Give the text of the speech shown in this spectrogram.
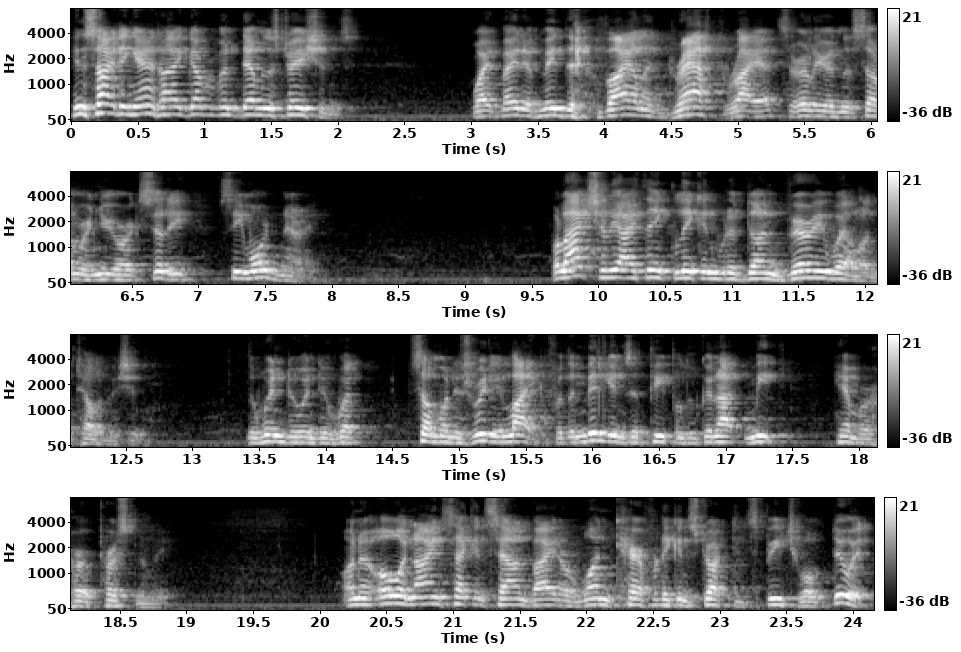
inciting anti government demonstrations, why, it might have made the violent draft riots earlier in the summer in New York City seem ordinary. Well, actually, I think Lincoln would have done very well on television, the window into what someone is really like for the millions of people who cannot meet him or her personally. On an oh, a nine second soundbite or one carefully constructed speech won't do it.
